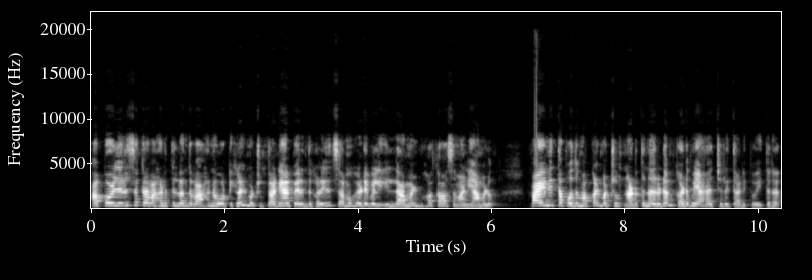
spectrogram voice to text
அப்பொழுது இருசக்கர வாகனத்தில் வந்த வாகன ஓட்டிகள் மற்றும் தனியார் பேருந்துகளில் சமூக இடைவெளி இல்லாமல் முகக்கவசம் அணியாமலும் பயணித்த பொதுமக்கள் மற்றும் நடத்துனரிடம் கடுமையாக எச்சரித்து அனுப்பி வைத்தனர்.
